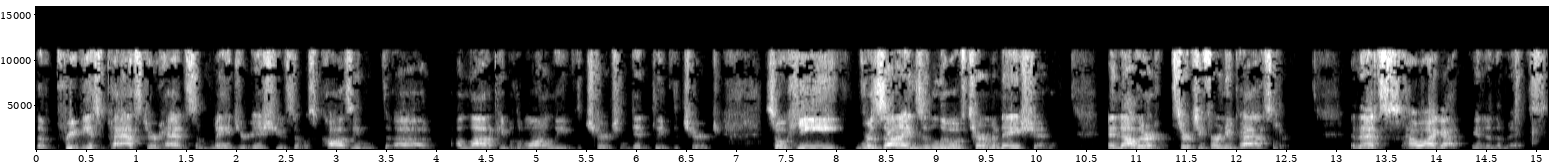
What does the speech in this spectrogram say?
The previous pastor had some major issues that was causing uh, a lot of people to want to leave the church and did leave the church. So he resigns in lieu of termination, and now they're searching for a new pastor. And that's how I got into the mix.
